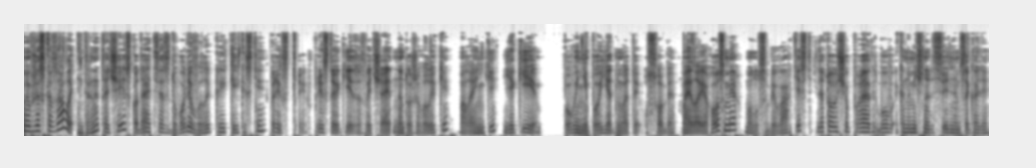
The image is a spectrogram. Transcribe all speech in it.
ми вже сказали, інтернет речей складається з доволі великої кількості пристроїв. Пристрої, які зазвичай не дуже великі, маленькі, які повинні поєднувати у собі малий розмір, малу собі вартість для того, щоб проект був економічно доцільним взагалі,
